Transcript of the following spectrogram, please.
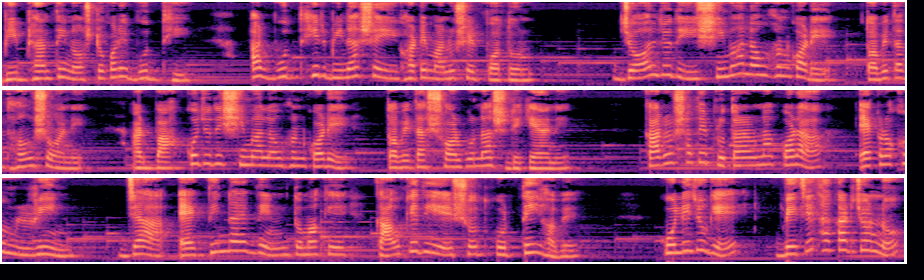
বিভ্রান্তি নষ্ট করে বুদ্ধি, আর বুদ্ধির বিনাশেই ঘটে মানুষের পতন। জল যদি সীমা লঙ্ঘন করে, তবে তা ধ্বংস আনে, আর বাক্য যদি সীমা লঙ্ঘন করে, তবে তা সর্বনাশ ডেকে আনে। কারোর সাথে প্রতারণা করা একরকম ঋণ, যা একদিন না একদিন তোমাকে কাউকে দিয়ে শোধ করতেই হবে। কলিযুগে বেঁচে থাকার জন্য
